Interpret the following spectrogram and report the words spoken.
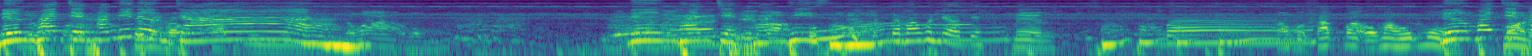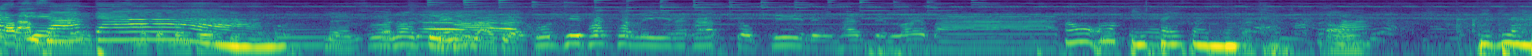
หนึ่งพันเจ็ดครั้งที่หนึ่งจ้า แต่ว่าผม หนึ่งพันเจ็ดครั้งที่สองจะมาคนเดียวเตี่ยแมนสองสามบ้าเอาก็ครับว่าออกมาหกโมงหนึ่งพันเจ็ดครั้งที่สามจ้าเหมือนมันว่าตื่นหลายเดือนคุณที่พัชรีนะครับ จบที่1,700บาท เอาเอาปิดไฟก่อนเดี๋ยวปิดเลย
